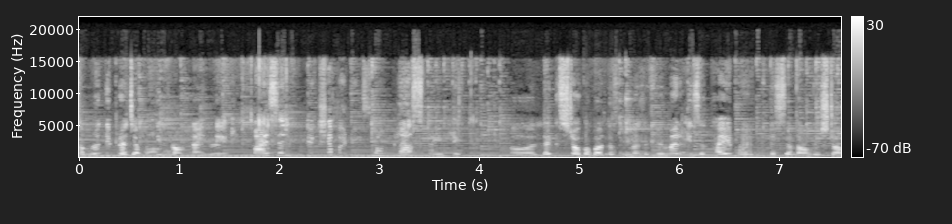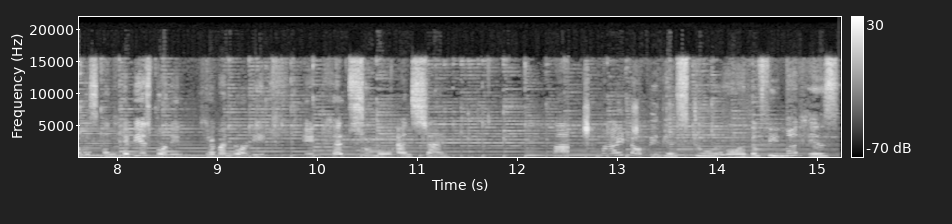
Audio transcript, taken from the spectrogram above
Samruddhi Prajapati from 9th A. Myself, Diksha Patil from class 9th A. Uh, let us talk about the femur. The femur is a thigh bone. It is the longest, strongest, and heaviest bone in human body. It helps to move and stand. Uh, my topic is to uh, the femur is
